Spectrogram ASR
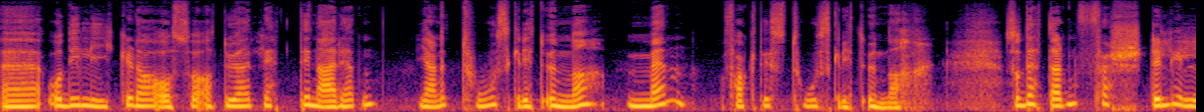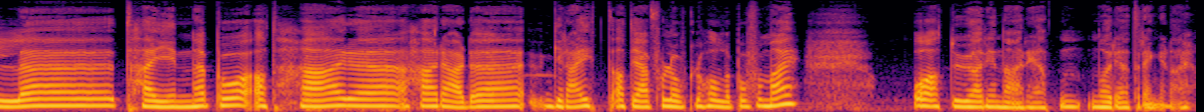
Uh, og de liker da også at du er rett i nærheten, gjerne to skritt unna, men faktisk to skritt unna. Så dette er den første lille tegnet på at her, eh, her, er det greit at jeg får lov til å holde på for meg, og at du er i nærheten når jeg trenger deg.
